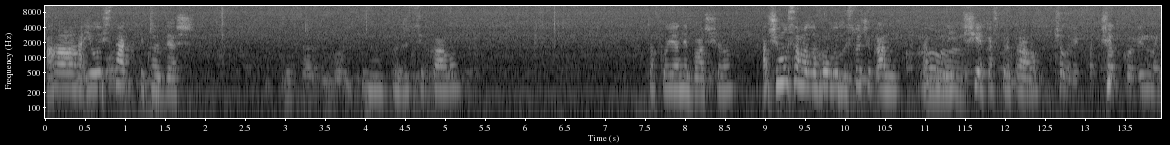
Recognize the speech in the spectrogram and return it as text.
А, і ось так ти кладеш. Дуже цікаво. Такого я не бачила. А чому саме лавровий листочок, а не там, не ще якась приправа? Чоловік так чітко, він мені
